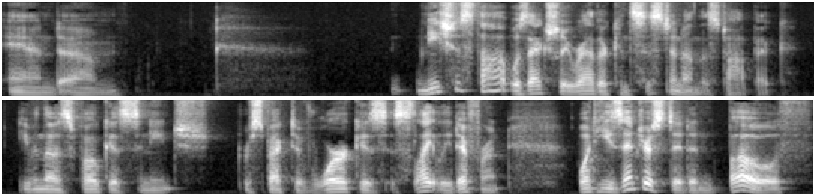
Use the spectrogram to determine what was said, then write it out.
And um, Nietzsche's thought was actually rather consistent on this topic, even though his focus in each respective work is slightly different. What he's interested in both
